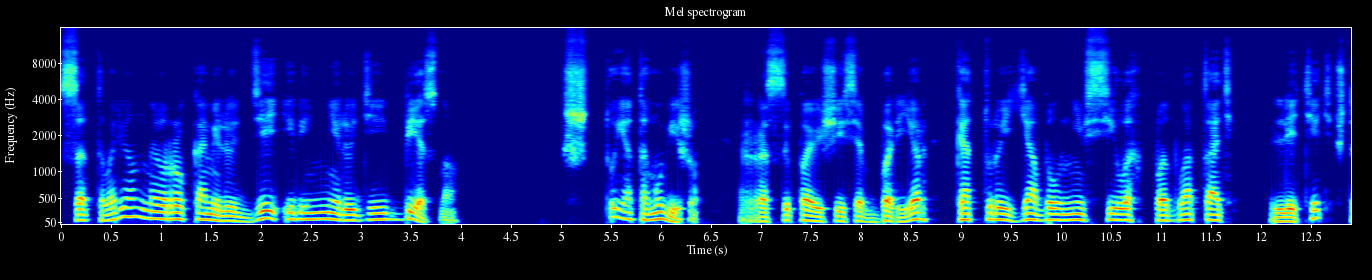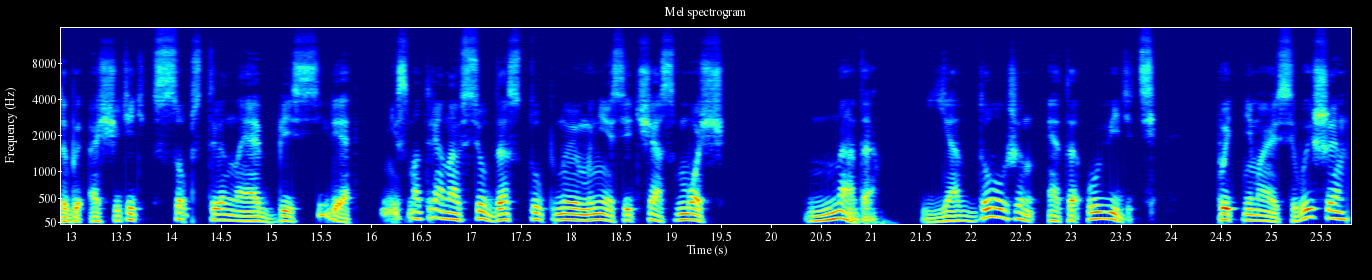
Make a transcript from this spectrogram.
сотворенный руками людей или не людей бездну? Что я там увижу? Рассыпающийся барьер, который я был не в силах подлатать. Лететь, чтобы ощутить собственное бессилие, несмотря на всю доступную мне сейчас мощь. Надо. Я должен это увидеть. Поднимаюсь выше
